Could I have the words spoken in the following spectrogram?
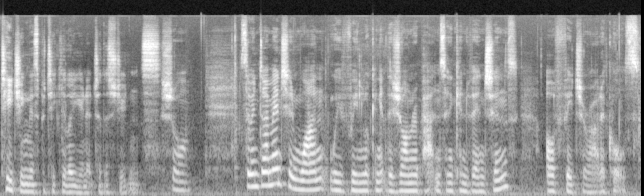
teaching this particular unit to the students. Sure. So in Dimension 1, we've been looking at the genre patterns and conventions of feature articles.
